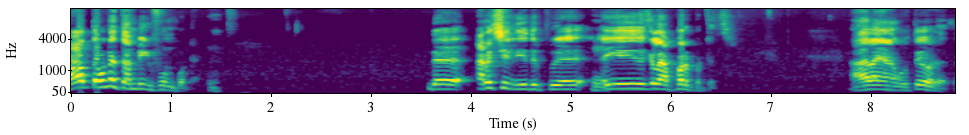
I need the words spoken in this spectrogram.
பார்த்த உடனே தம்பிக்கு ஃபோன் போட்டேன். இந்த அரசியல் எதிர்ப்பு இதுக்கெல்லாம் அப்பாற்பட்டது அதெல்லாம் எனக்கு ஒத்தே வராது.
